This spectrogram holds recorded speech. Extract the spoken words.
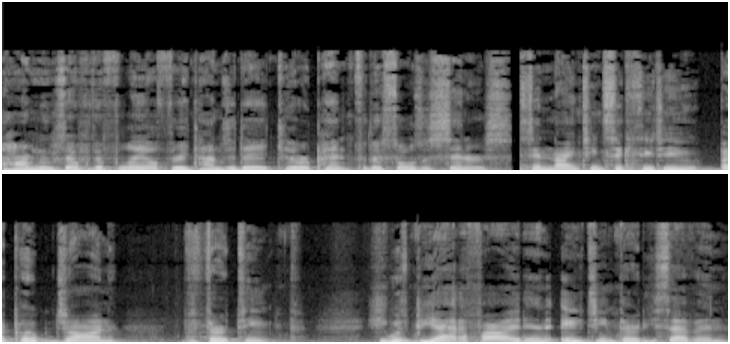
harmed himself with a flail three times a day to repent for the souls of sinners. In 1962 by Pope John XIII. He was beatified in 1837,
